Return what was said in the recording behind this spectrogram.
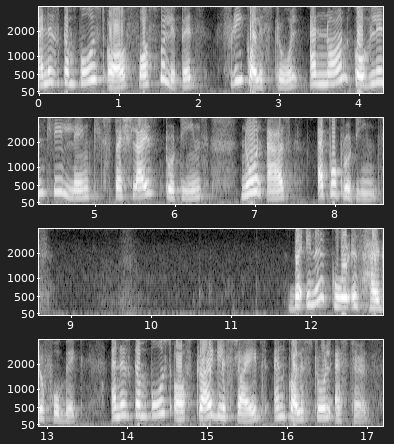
and is composed of phospholipids, free cholesterol and non-covalently linked specialized proteins known as apoproteins. The inner core is hydrophobic and is composed of triglycerides and cholesterol esters.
